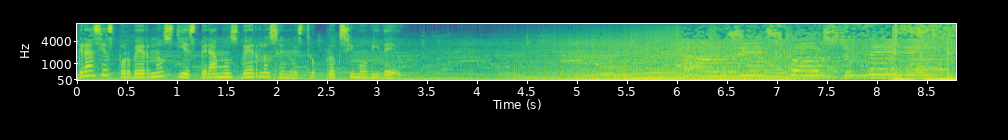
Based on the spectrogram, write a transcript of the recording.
Gracias por vernos y esperamos verlos en nuestro próximo video. supposed to feel.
